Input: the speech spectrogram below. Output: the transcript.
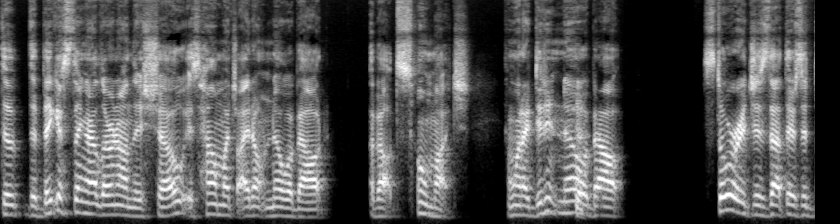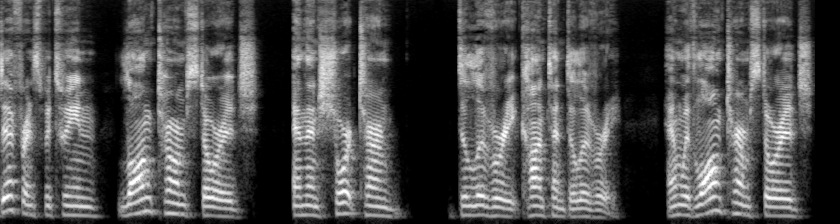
The the biggest thing I learned on this show is how much I don't know about about so much. And what I didn't know about storage is that there's a difference between long-term storage and then short-term delivery, content delivery. And with long-term storage,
